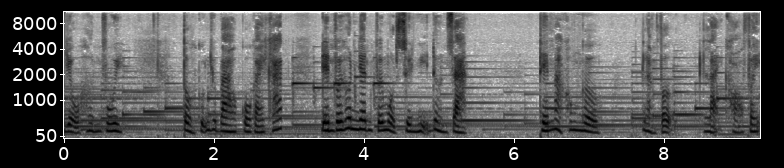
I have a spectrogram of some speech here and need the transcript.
nhiều hơn vui. Tôi cũng như bao cô gái khác đến với hôn nhân với một suy nghĩ đơn giản. Thế mà không ngờ làm vợ lại khó vậy.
